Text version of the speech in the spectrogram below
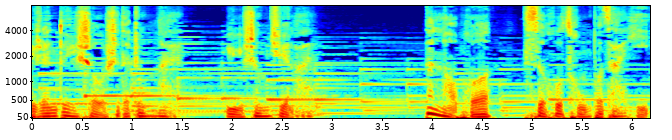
女人对首饰的钟爱与生俱来，但老婆似乎从不在意。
